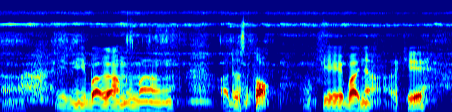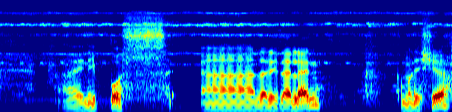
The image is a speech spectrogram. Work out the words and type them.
Uh, ini barang memang ada stok. Okey, banyak. Okey. Uh, ini post uh, dari Thailand ke Malaysia.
